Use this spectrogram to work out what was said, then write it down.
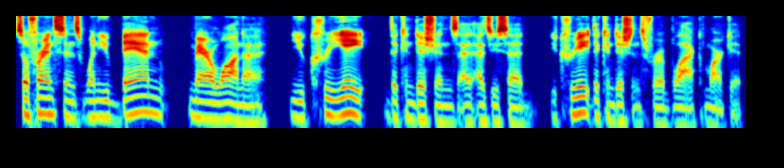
so, for instance, when you ban marijuana, you create the conditions, as you said, you create the conditions for a black market.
